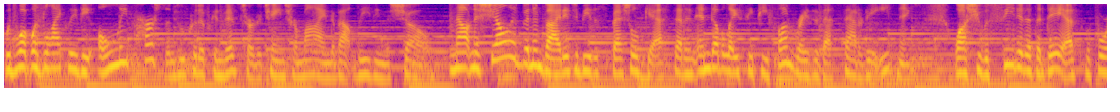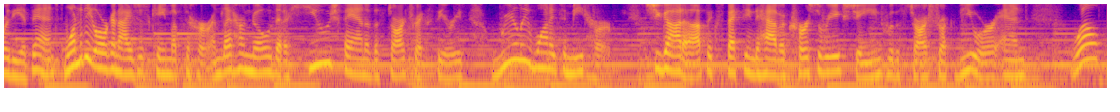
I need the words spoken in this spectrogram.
with what was likely the only person who could have convinced her to change her mind about leaving the show. Now, Nichelle had been invited to be the special guest at an NAACP fundraiser that Saturday evening. While she was seated at the dais before the event, one of the organizers came up to her and let her know that a huge fan of the Star Trek series really wanted to meet her. She got up, expecting to have a cursory exchange with a starstruck viewer, and, well,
